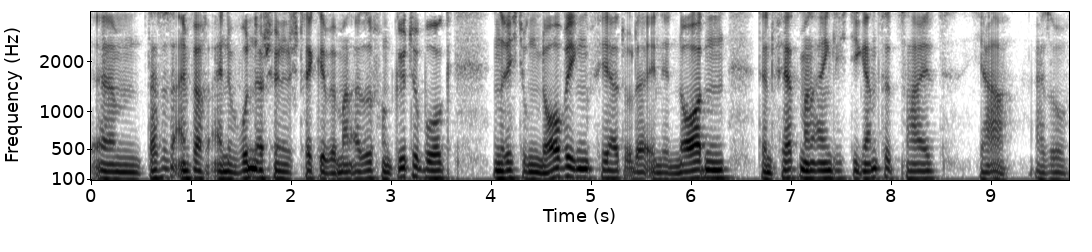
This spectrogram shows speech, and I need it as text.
ähm, das ist einfach eine wunderschöne Strecke. Wenn man also von Göteborg in Richtung Norwegen fährt oder in den Norden, dann fährt man eigentlich die ganze Zeit, ja, also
